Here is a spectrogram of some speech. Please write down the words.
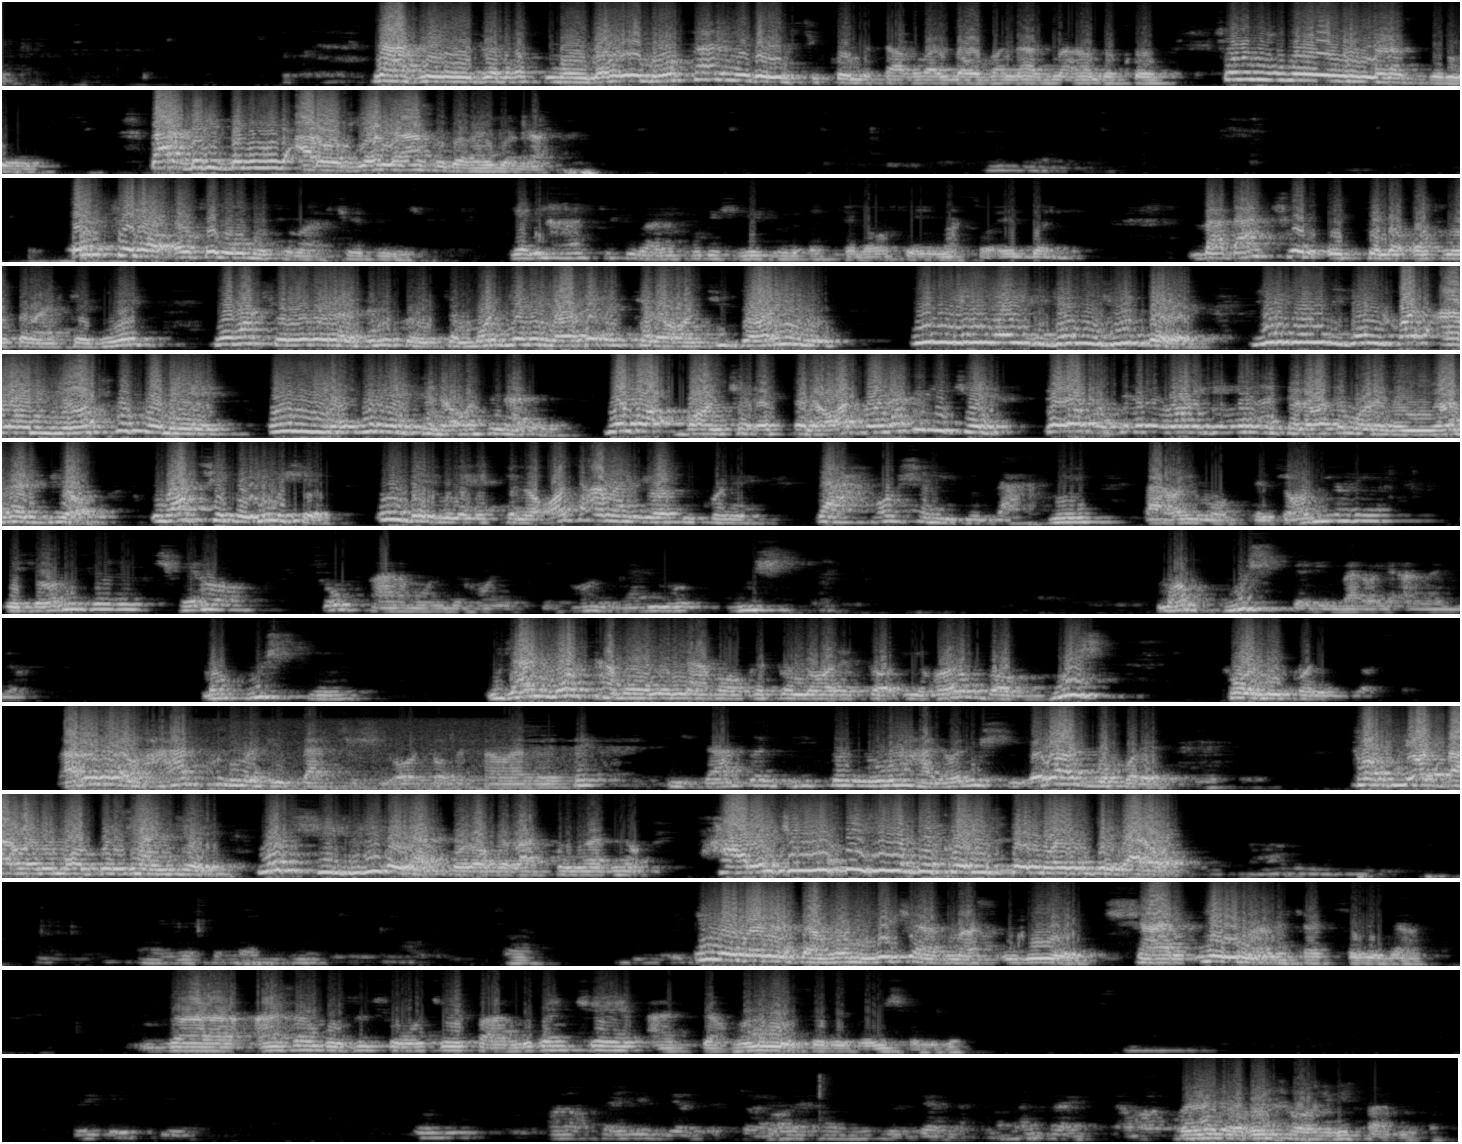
نظم انضباط مولای ما فرموده اوسی کن به تقوی الله و نظم امر بکن شما میگید ما نظم داریم بعد برید ببینید عراقیان نظم دارن یا نه. اطلاعات ما متمرکز نیست. یعنی هر کسی برای خودش یه جور اطلاعات این مسائل داره. و بعد چون اطلاعات متمرکز نیست یه وقت شما ملاحظه می‌کنید که ما یه نیاز اطلاعاتی داریم. این یه جای دیگه وجود داره. یه جای دیگه می‌خواد عملیات بکنه. اون اون اطلاعات نداره. یا با بانک اطلاعات ما نداریم که بلا فاصله به ما این اطلاعات مورد نیاز بیاد. اون وقت چطوری میشه؟ اون بدون اطلاعات عملیات می‌کنه. دهها شهید زخمی برای ما به جا میاره. به جا می‌ذاره. چرا؟ چون فرماندهان سپاه میگن ما گوش داریم. ما گوش داریم برای عملیات. ما گوش داریم میگن ما تمام نواقص و نارسایی ها رو با گوش پر می‌کنیم. برادرم هر کدوم از این بچه شیعه تا به ثمر رسه 18 تا 20 تا نون حلال شیعه باید بخوره. تا بیاد برای ما بجنگه ما چجوری باید مراقبت کنیم از اینا؟ هره که نیست میگیم بکنیم سه ماه دیگه درا این من از زبان یکی از مسئولین شرعی این مملکت شنیدم و ارزم بزرگ شما که فرمودن که از زبان محسن رضایی شنیده من آقای طاهری فرمودن.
